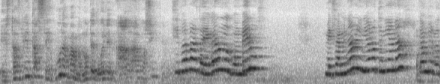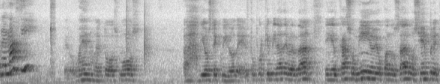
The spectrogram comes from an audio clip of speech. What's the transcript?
¿estás bien? ¿Estás segura, mamá? ¿No te duele nada? Algo así. Sí, papá, hasta llegaron los bomberos. Me examinaron y yo no tenía nada. En cambio, los demás sí. Pero bueno, de todos modos, ah, Dios te cuidó de esto. Porque mira, de verdad, en el caso mío, yo cuando salgo siempre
